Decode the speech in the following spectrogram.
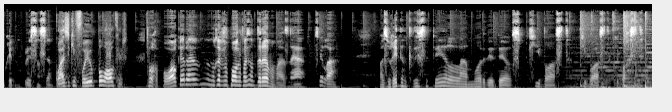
O Hayden Christensen. Quase que foi o Paul Walker. Porra, Paul Walker, eu nunca vi o Paul Walker fazendo drama, mas né, sei lá. Mas o Hayden Christensen, pelo amor de Deus, que bosta, que bosta, que bosta.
